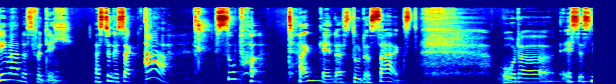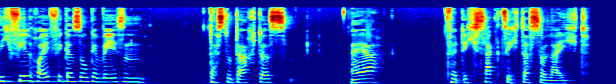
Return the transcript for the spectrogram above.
Wie war das für dich? Hast du gesagt, ah, super, danke, dass du das sagst? Oder ist es nicht viel häufiger so gewesen, dass du dachtest, naja, für dich sagt sich das so leicht?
